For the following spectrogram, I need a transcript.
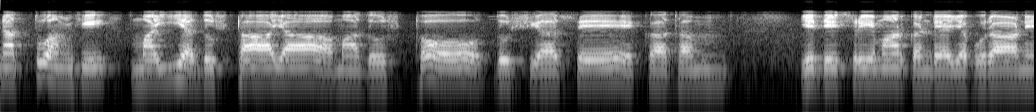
न त्वं हि मय्यदुष्टायामदुष्टो दुष्यसे कथम् इति श्रीमार्कण्डेयपुराणे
